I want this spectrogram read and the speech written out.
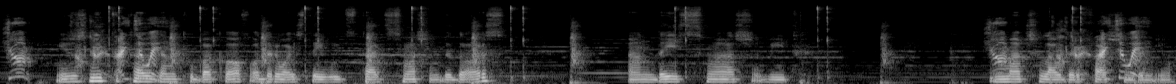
Sure, You just need to tell them to back off, otherwise they will start smashing the doors. And they smash with sure. much louder right than you.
